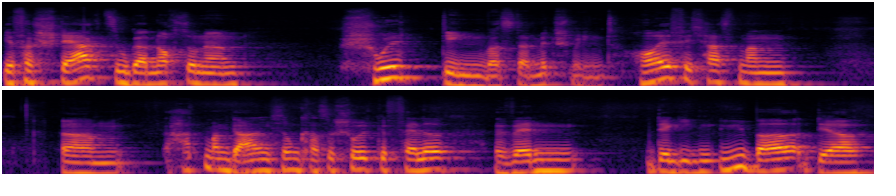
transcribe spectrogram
ihr verstärkt sogar noch so ein Schuldding, was da mitschwingt. Häufig hat man, ähm, hat man gar nicht so ein krasses Schuldgefälle, wenn der Gegenüber, der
